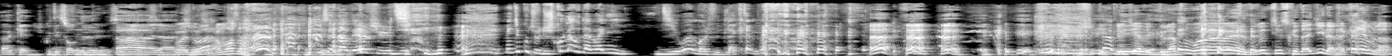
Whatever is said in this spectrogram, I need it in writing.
Ok, du coup, t'es sur C'est deux. deux, c'est Ah, deux, là, Ouais, tu donc vois c'est vraiment ça. Du coup, c'est dans DM, je lui dis. Mais du coup, tu veux du chocolat ou de la vanille? Il dit, ouais, moi, je veux de la crème. Il Ah, te dit avec de la pomme. Ouais, ouais, ouais. Tu sais ce que t'as dit, là, la crème, là.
